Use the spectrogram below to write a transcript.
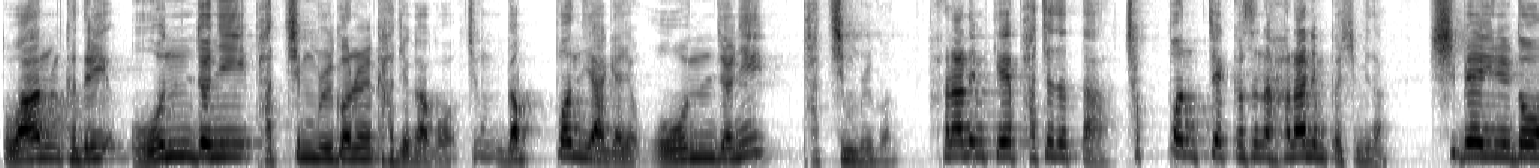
또한 그들이 온전히 바친 물건을 가져가고 지금 몇 번 이야기하죠. 온전히 바친 물건. 하나님께 바쳐졌다. 첫 번째 것은 하나님 것입니다. 10의 1도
